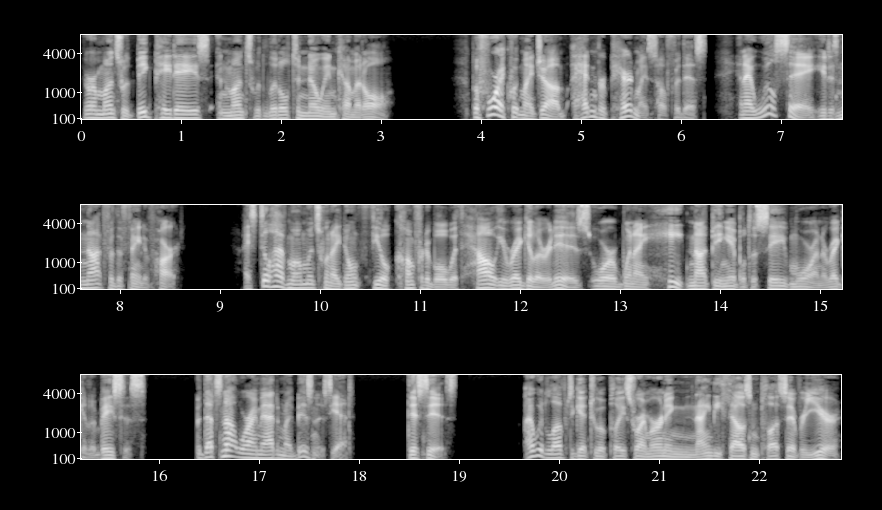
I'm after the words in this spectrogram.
There are months with big paydays and months with little to no income at all. Before I quit my job, I hadn't prepared myself for this, and I will say it is not for the faint of heart. I still have moments when I don't feel comfortable with how irregular it is, or when I hate not being able to save more on a regular basis. But that's not where I'm at in my business yet. This is. I would love to get to a place where I'm earning 90,000 plus every year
